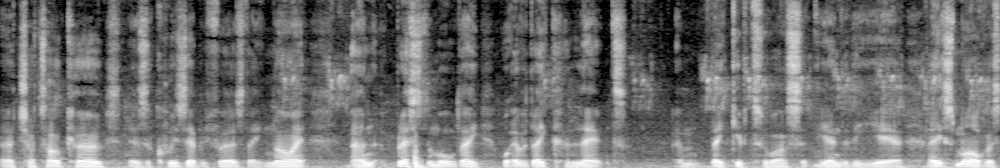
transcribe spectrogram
uh, Çatalköy. There's a quiz every Thursday night, and bless them all, they whatever they collect. Um, they give to us at the end of the year, and it's marvellous.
